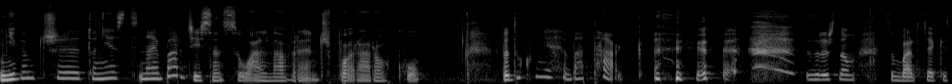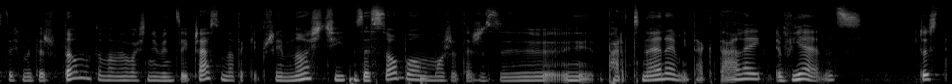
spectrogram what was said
Nie wiem, czy to nie jest najbardziej sensualna wręcz pora roku. Według mnie chyba tak. Zresztą zobaczcie, jak jesteśmy też w domu, to mamy właśnie więcej czasu na takie przyjemności ze sobą, może też z y, partnerem i tak dalej. Więc to jest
